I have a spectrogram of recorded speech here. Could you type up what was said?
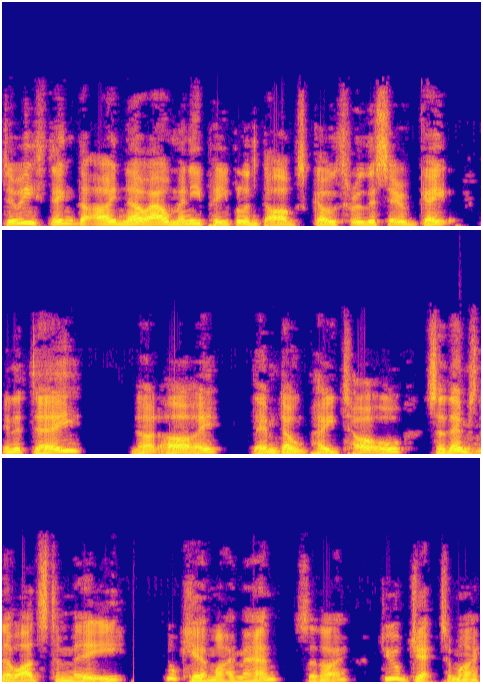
Do 'ee think that I know how many people and dogs go through this here gate in a day? Not I. Them don't pay toll, so them's no odds to me. "Look here, my man," said I, "do you object to my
